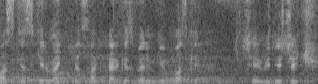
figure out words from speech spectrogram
Maskesiz girmek yasak. Herkes benim gibi maske şey video çekiyor.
